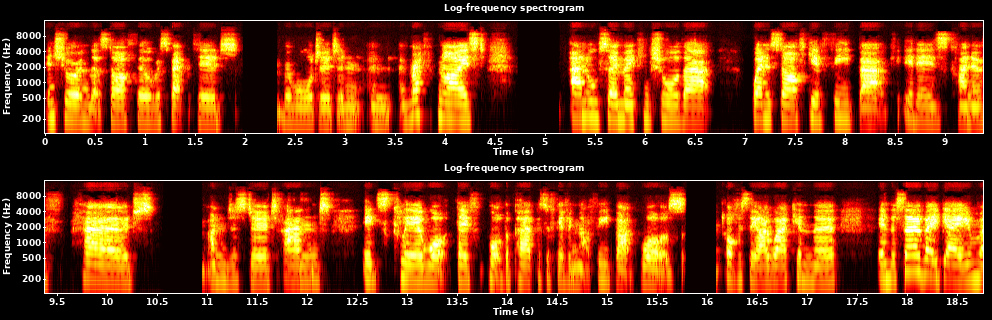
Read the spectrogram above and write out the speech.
ensuring that staff feel respected, rewarded, and and, and recognised, and also making sure that when staff give feedback, it is kind of heard, understood, and it's clear what they've what the purpose of giving that feedback was. Obviously, I work in the in the survey game,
